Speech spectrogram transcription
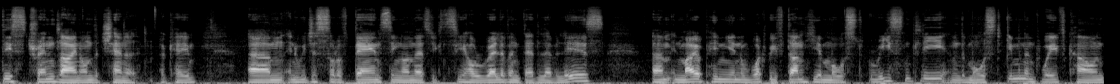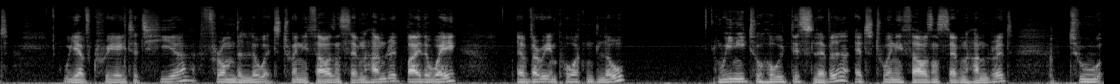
this trend line on the channel okay? Um, and we're just sort of dancing on that. So you can see how relevant that level is. Um, in my opinion, what we've done here most recently and the most imminent wave count we have created here from the low at 20,700. By the way, a very important low. We need to hold this level at 20,700 to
